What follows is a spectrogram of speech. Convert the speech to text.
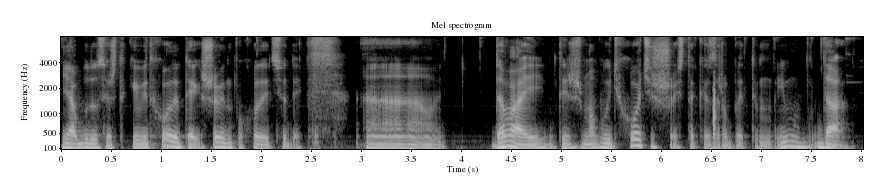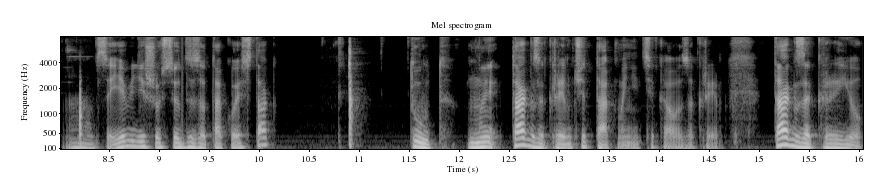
Я буду все ж таки відходити, якщо він походить сюди. Е, давай, ти ж, мабуть, хочеш щось таке зробити. І, мабуть, да, все, я відійшов сюди з атакою ось так. Тут ми так закриємо, чи так мені цікаво закриємо. Так закрию.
